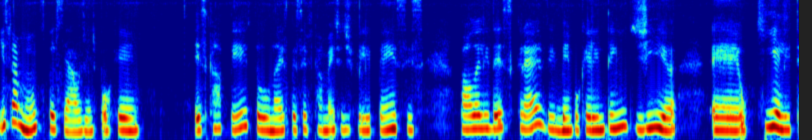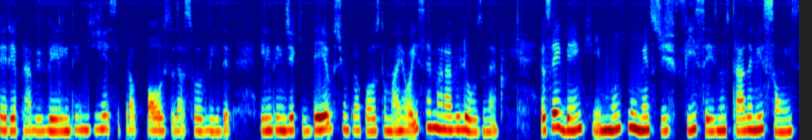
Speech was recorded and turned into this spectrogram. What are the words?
Isso é muito especial, gente, porque esse capítulo, né, especificamente de Filipenses, Paulo ele descreve bem porque ele entendia é, o que ele teria para viver, ele entendia esse propósito da sua vida, ele entendia que Deus tinha um propósito maior. Isso é maravilhoso, né? Eu sei bem que muitos momentos difíceis nos trazem lições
